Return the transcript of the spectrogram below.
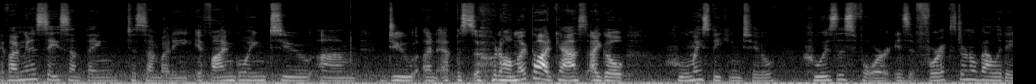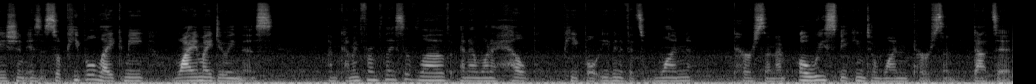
if I'm going to say something to somebody, if I'm going to um, do an episode on my podcast, I go, who am I speaking to? Who is this for? Is it for external validation? Is it so people like me? Why am I doing this? I'm coming from a place of love and I want to help people, even if it's one person. I'm always speaking to one person. That's it.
